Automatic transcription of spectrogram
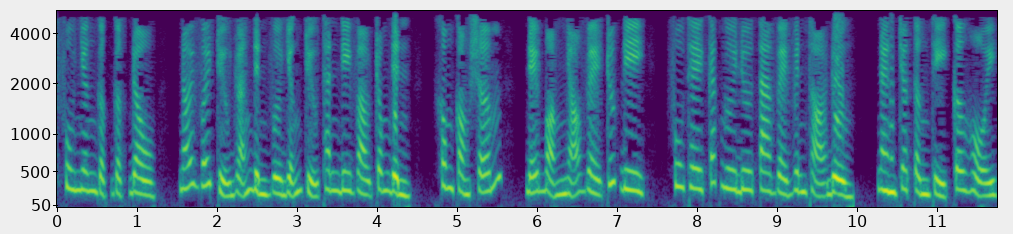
Phu Nhân gật gật đầu, nói với Triệu Doãn Đình vừa dẫn Triệu Thanh đi vào trong đình, không còn sớm, để bọn nhỏ về trước đi, phu thê các ngươi đưa ta về Vinh Thọ đường, nàng cho Tần Thị cơ hội,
